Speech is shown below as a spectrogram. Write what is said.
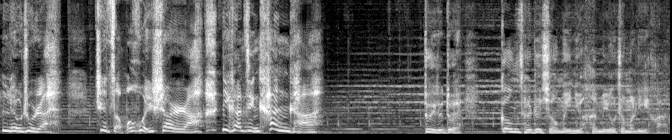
刘主任，这怎么回事啊？你赶紧看看。对对对，刚才这小美女还没有这么厉害，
